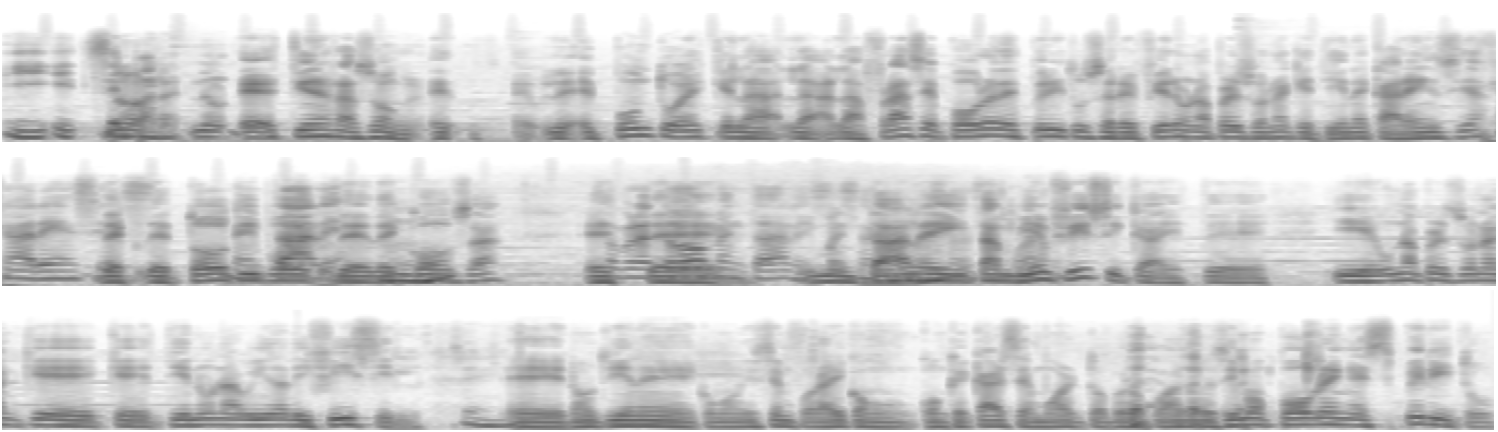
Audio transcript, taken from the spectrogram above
Y, y No, separar. no, eh, tienes razón. El, el punto es que la, la- la frase pobre de espíritu se refiere a una persona que tiene carencia de, Carencias. de todo tipo de, cosas. Este, Sobre todo mentales, Y mentales y también Bueno. físicas. Este, y es una persona que, que tiene una vida difícil. Sí. Eh, no tiene, como dicen por ahí, con, con qué caerse muerto. Pero cuando decimos pobre en espíritu,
